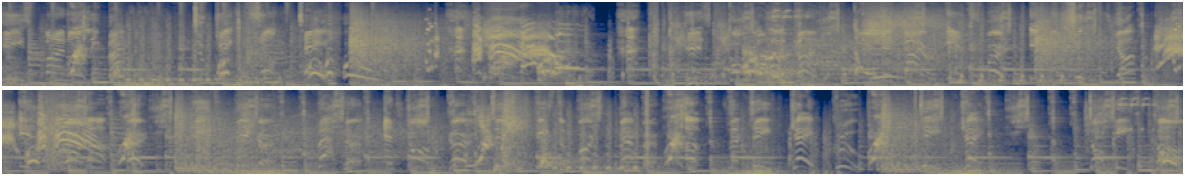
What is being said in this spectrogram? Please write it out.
He's finally back to kick some tail. His coconut gun can fire in spurts if you shoot, ya. It's gonna hurt. He's bigger, faster, and stronger too. He's the first member of the DK crew. DK, Donkey Kong.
